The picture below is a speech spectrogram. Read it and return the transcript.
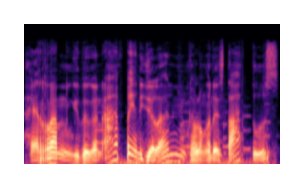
heran gitu kan apa yang dijalanin kalau nggak ada status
